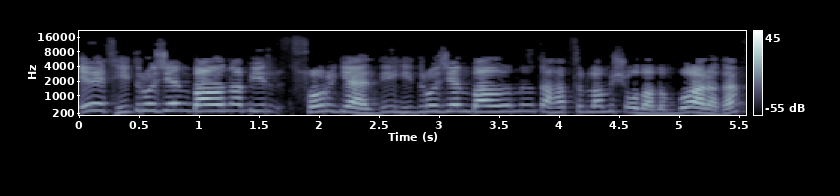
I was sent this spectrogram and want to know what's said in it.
evet hidrojen bağına bir soru geldi. Hidrojen bağını da hatırlamış olalım bu arada.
